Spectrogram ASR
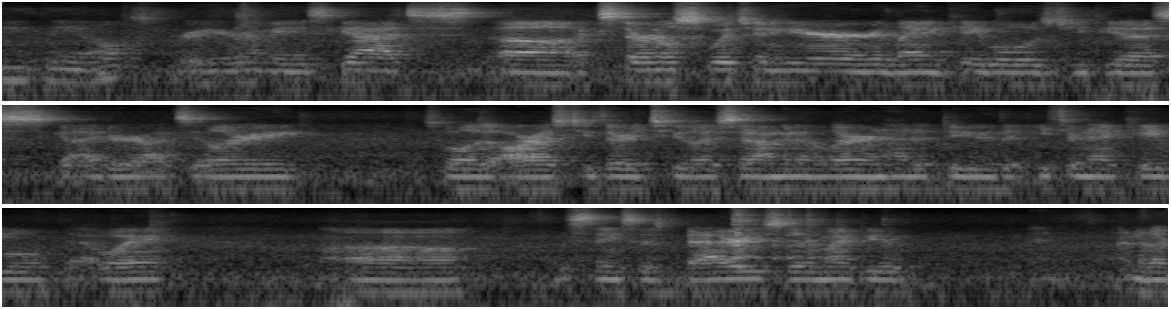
anything else for here. I mean, it's got uh, external switch in here, LAN cables, GPS, guider, auxiliary, as well as RS-232. Like I said, I'm going to learn how to do the Ethernet cable that way. Uh, this thing says battery, so there might be a another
